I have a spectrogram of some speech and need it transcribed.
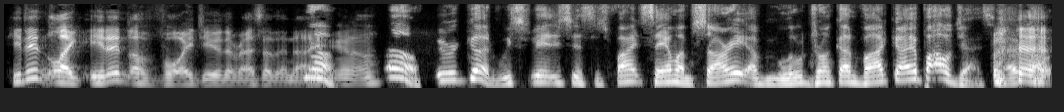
he didn't like. He didn't avoid you the rest of the night. No. You know. No, we were good. We it's just it's fine. Sam, I'm sorry. I'm a little drunk on vodka. I apologize. I,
